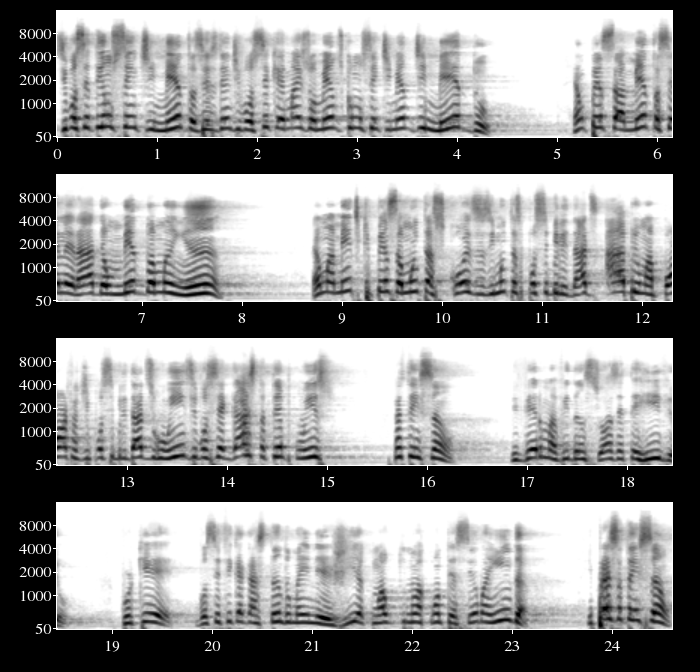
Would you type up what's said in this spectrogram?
Se você tem um sentimento, às vezes dentro de você, que é mais ou menos como um sentimento de medo. É um pensamento acelerado, é um medo do amanhã. É uma mente que pensa muitas coisas e muitas possibilidades, abre uma porta de possibilidades ruins e você gasta tempo com isso. Presta atenção, viver uma vida ansiosa é terrível, porque você fica gastando uma energia com algo que não aconteceu ainda. E presta atenção,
